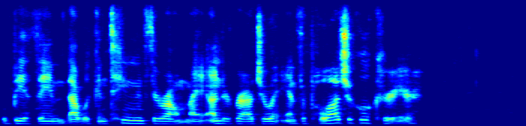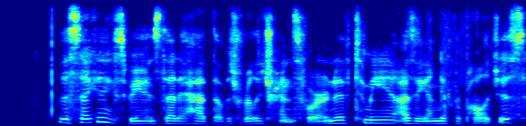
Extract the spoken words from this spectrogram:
would be a theme that would continue throughout my undergraduate anthropological career. The second experience that I had that was really transformative to me as a young anthropologist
